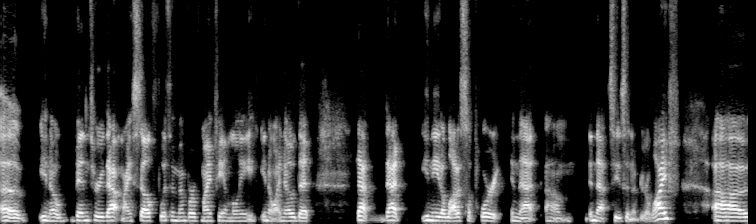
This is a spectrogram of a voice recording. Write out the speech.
uh, you know, been through that myself with a member of my family. You know, I know that that that you need a lot of support in that um, in that season of your life. Uh,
